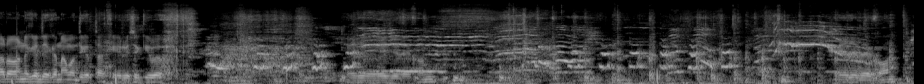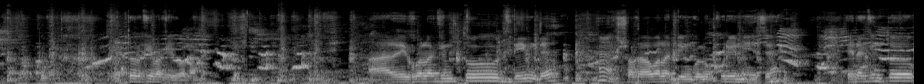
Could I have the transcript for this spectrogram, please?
আরও অনেকে দেখেন আমার দিকে তাকিয়ে রয়েছে কীভাবে। এই যে এই যে দেখুন। এই যে দেখুন। তুর্কি পাখিগুলো আর এগুলা কিন্তু ডিম দেয় হ্যাঁ সকালবেলা ডিমগুলো পুড়িয়ে নিয়েছে। এটা কিন্তু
